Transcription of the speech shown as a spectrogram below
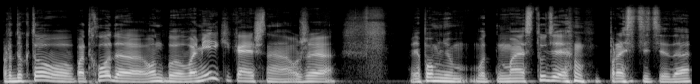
продуктового подхода. Он был в Америке, конечно, уже я помню, вот моя студия, простите, да,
